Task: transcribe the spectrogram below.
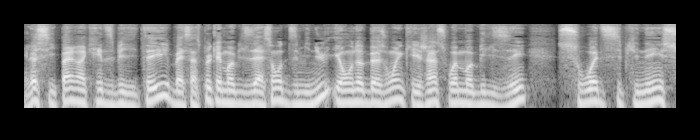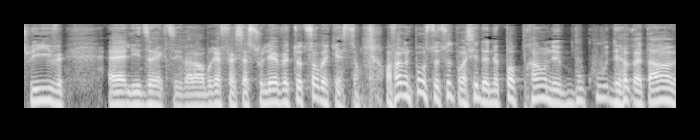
Et là, s'il perd en crédibilité, ben ça se peut que la mobilisation diminue et on a besoin que les gens soient mobilisés, soient disciplinés, suivent euh, les directives. Alors bref, ça soulève toutes sortes de questions. On va faire une pause tout de suite pour essayer de ne pas prendre beaucoup de retard.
